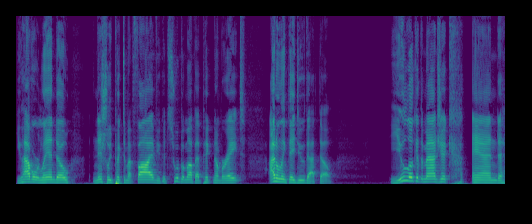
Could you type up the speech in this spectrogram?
you have Orlando. Initially picked him at five. You could swoop him up at pick number eight. I don't think they do that, though. You look at the Magic and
